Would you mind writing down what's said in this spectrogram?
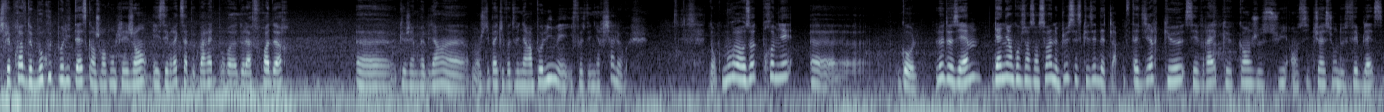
Je fais preuve de beaucoup de politesse quand je rencontre les gens et c'est vrai que ça peut paraître pour euh, de la froideur que j'aimerais bien. Bon, je dis pas qu'il faut devenir impoli, mais il faut devenir chaleureux. Donc, m'ouvrir aux autres, premier goal. Le deuxième, gagner en confiance en soi, ne plus s'excuser d'être là. C'est-à-dire que c'est vrai que quand je suis en situation de faiblesse,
